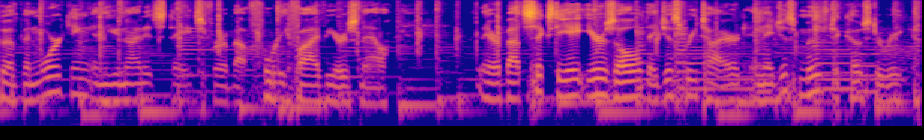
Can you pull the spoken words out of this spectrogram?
who have been working in the United States for about 45 years now. They're about 68 years old, they just retired, and they just moved to Costa Rica.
